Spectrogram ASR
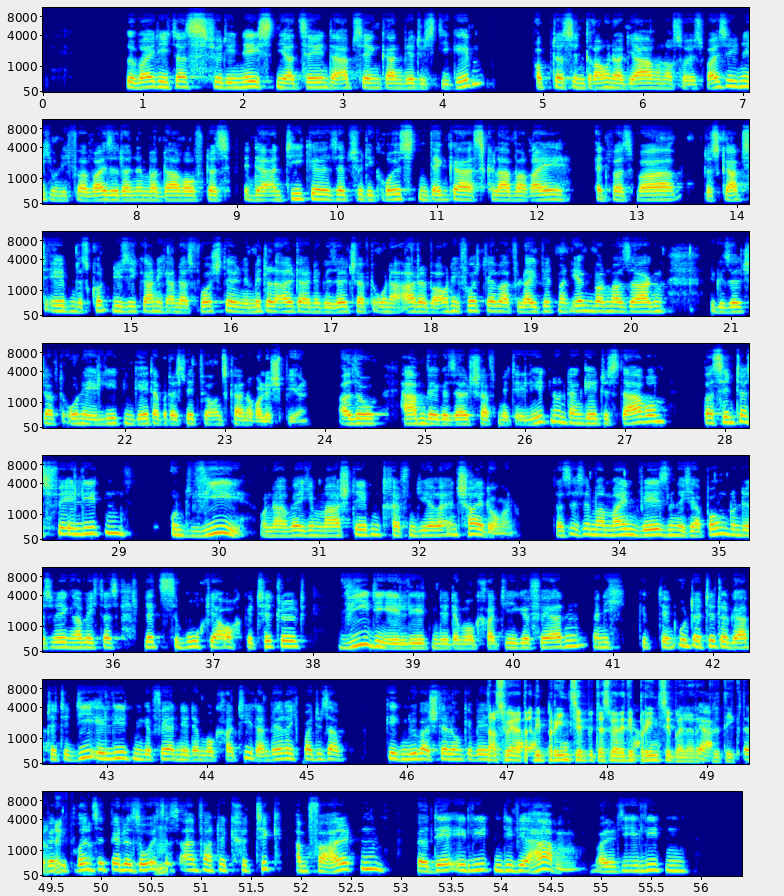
soweit ich das für die nächsten Jahrzehnte absehen kann, wird es die geben. Ob das in 300 Jahren noch so ist, weiß ich nicht. Und ich verweise dann immer darauf, dass in der Antike selbst für die größten Denker Sklaverei etwas war, das gab es eben, das konnten die sich gar nicht anders vorstellen. Im Mittelalter eine Gesellschaft ohne Adel war auch nicht vorstellbar. Vielleicht wird man irgendwann mal sagen, eine Gesellschaft ohne Eliten geht, aber das wird für uns keine Rolle spielen. Also haben wir Gesellschaft mit Eliten und dann geht es darum, was sind das für Eliten und wie und nach welchen Maßstäben treffen die ihre Entscheidungen. Das ist immer mein wesentlicher Punkt und deswegen habe ich das letzte Buch ja auch getitelt, wie die Eliten die Demokratie gefährden. Wenn ich den Untertitel gehabt hätte, die Eliten gefährden die Demokratie, dann wäre ich bei dieser Gegenüberstellung gewesen. Das wäre dann die, Prinzip, das wäre die ja. prinzipielle ja, Kritik. Da wäre die prinzipielle, so ist mhm. es einfach eine Kritik am Verhalten äh, der Eliten, die wir haben, weil die Eliten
